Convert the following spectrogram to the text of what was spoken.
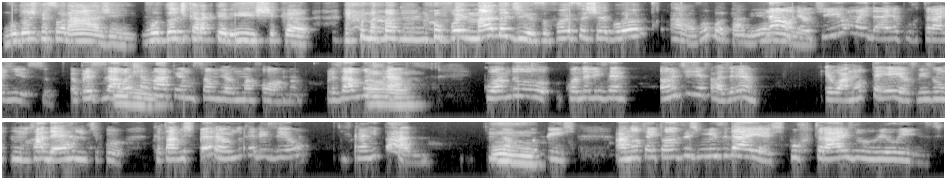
mudou de personagem, mudou de característica. Não, não, foi nada disso. Foi você chegou, ah, vou botar mesmo. Não, eu tinha uma ideia por trás disso. Eu precisava uhum. chamar atenção de alguma forma. Precisava mostrar. Uhum. Quando, quando eles antes de fazer, eu anotei, eu fiz um, um, caderno, tipo, que eu tava esperando que eles iam ficar irritados. Então, uhum. eu fiz? Anotei todas as minhas ideias por trás do release.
